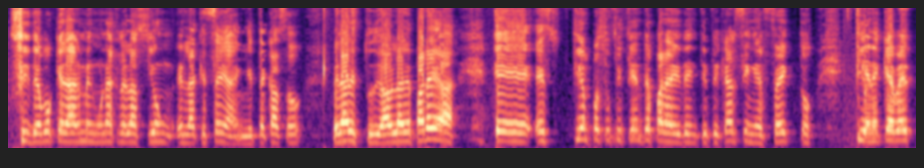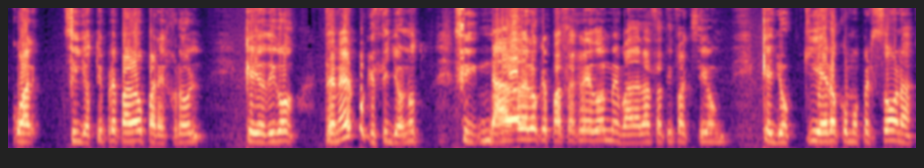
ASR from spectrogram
si debo quedarme en una relación en la que sea. En este caso, ¿verdad? El estudio habla de pareja. eh, es tiempo suficiente para identificar si en efecto tiene que ver cuál, si yo estoy preparado para el rol que yo digo tener, porque si yo no, si nada de lo que pasa alrededor me va a dar la satisfacción que yo quiero como persona,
